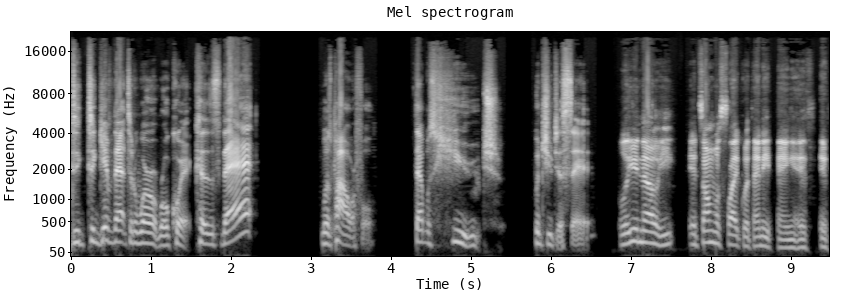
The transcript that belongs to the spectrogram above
to, to give that to the world real quick because that was powerful. That was huge. What you just said. Well, you know, it's almost like with anything, if if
